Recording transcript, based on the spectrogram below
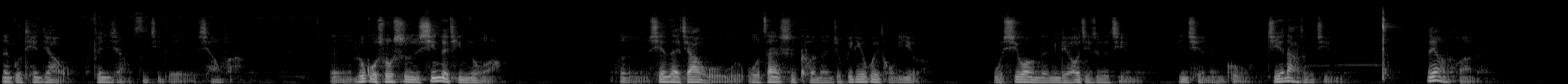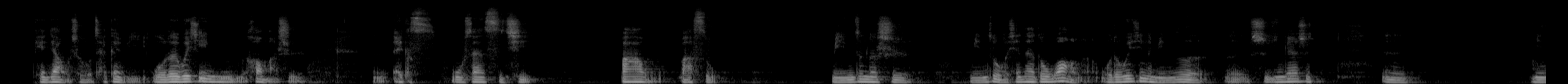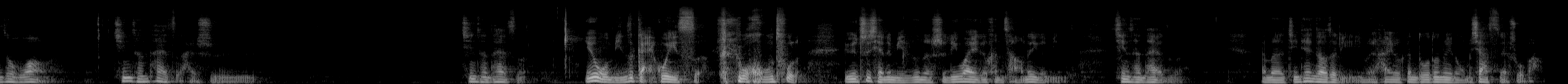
能够添加我分享自己的想法。呃，如果说是新的听众啊。嗯，现在加，我我暂时可能就不一定会同意了。我希望能了解这个节目，并且能够接纳这个节目，那样的话呢，添加我之后才更有意义。我的微信号码是嗯 x 五三四七八五八四五，名字呢是名字我现在都忘了，我的微信的名字呃是应该是嗯名字我忘了，青城太子还是？青城太子，因为我名字改过一次，我糊涂了。因为之前的名字呢是另外一个很长的一个名字，青城太子。那么今天就到这里，因为还有更多的内容，我们下次再说吧。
